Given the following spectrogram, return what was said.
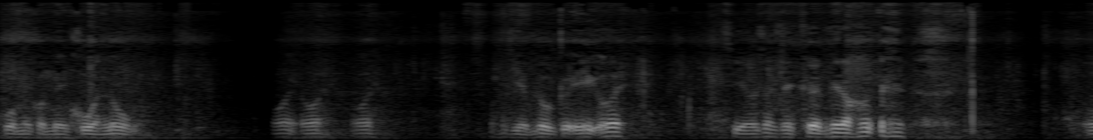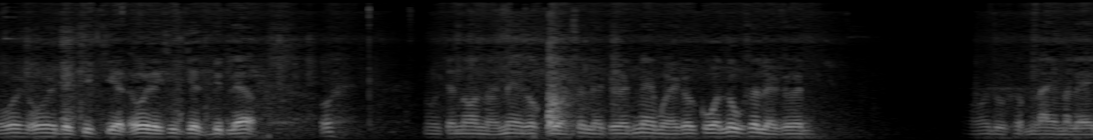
กลัวมีคนไปกวนลูก โอ้ยโอ้ยโอ้ยเหยียบลูกตัวเองโอ้ยเสียวซะจะเกินพี่น้องโอ้ยโอ้ยเด็กขี้เกียจโอ้ยเด็กขี้เกียจบิดแล้วโอ้ยหนูจะนอนหน่อยแม่ก็กวนซะเหลือเกินแม่เหมยก็กวนลูกซะเหลือเกินโอ้ดูครับไล่แมลง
